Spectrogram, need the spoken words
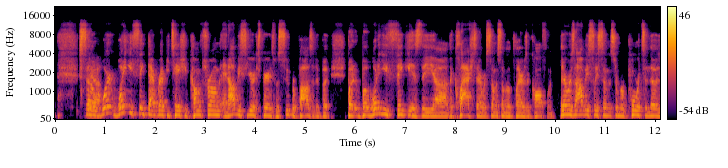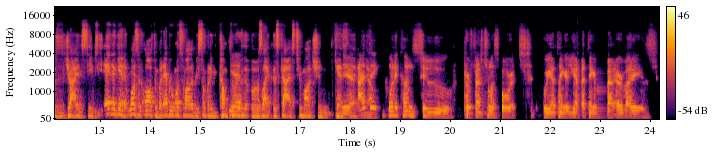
So yeah. where what do you think that reputation comes from? And obviously your experience was super positive, but but but what do you think is the uh the clash there with some of some of the players at Coughlin? There was obviously some some reports in those Giants teams. And again, it wasn't often, but every once in a while there'd be somebody come through yeah. that was like, this guy's too much and can't Yeah, I know? think when it comes to professional sports, we gotta think of, you gotta think about everybody is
